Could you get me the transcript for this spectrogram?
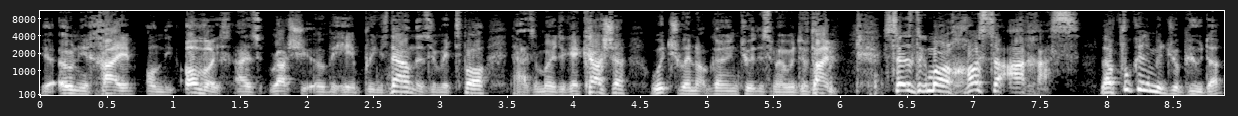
you're only chayev on the avos, as Rashi over here brings down. There's a mitzvah that has a moed kasha, which we're not going to at this moment of time. Says the Gemara Chosa Achas lafukin mit Rebuda,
